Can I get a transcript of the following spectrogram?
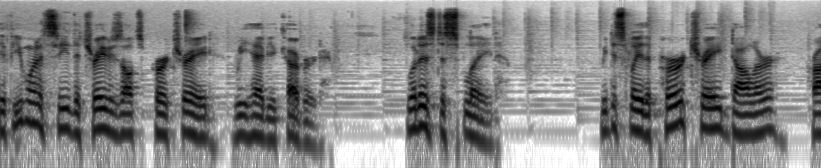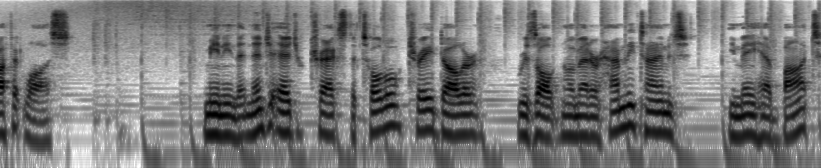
If you want to see the trade results per trade, we have you covered. What is displayed? We display the per trade dollar profit loss, meaning that Ninja Edge tracks the total trade dollar result no matter how many times you may have bought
